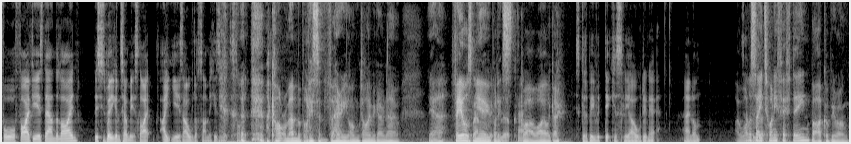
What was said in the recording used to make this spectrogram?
four or five years down the line? This is where you're going to tell me it's like eight years old or something, isn't it? I can't remember, but it's a very long time ago now. Yeah, feels I'll have a new, but it's quite a while ago. it's going to be ridiculously old, isn't it? Hang on. I want to say look. 2015, but I could be wrong.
